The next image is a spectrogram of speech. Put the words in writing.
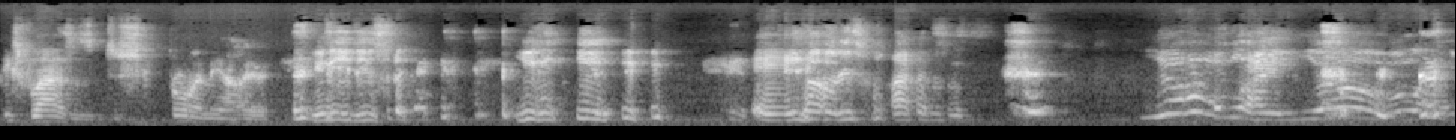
These flies is destroying me out here. You need these. you need. and yo, these flies is. Yo, I'm like, yo, I'm like,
